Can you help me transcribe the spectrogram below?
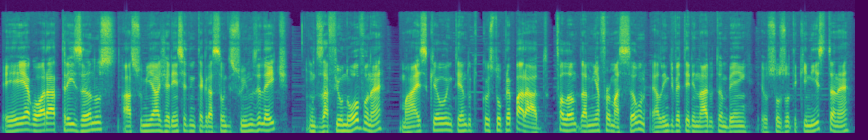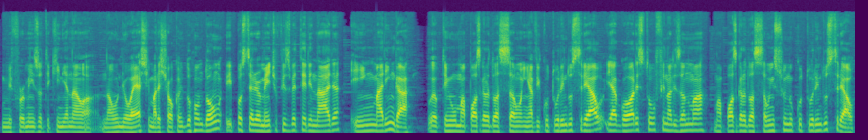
E agora há três anos assumi a gerência de integração de suínos e leite. Um desafio novo, né? Mas que eu entendo que eu estou preparado. Falando da minha formação, além de veterinário também, eu sou zootecnista, né? Me formei em zootecnia na, na UniOeste, em Marechal Cândido Rondon, e posteriormente eu fiz veterinária em Maringá eu tenho uma pós-graduação em avicultura industrial e agora estou finalizando uma, uma pós-graduação em suinocultura industrial.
